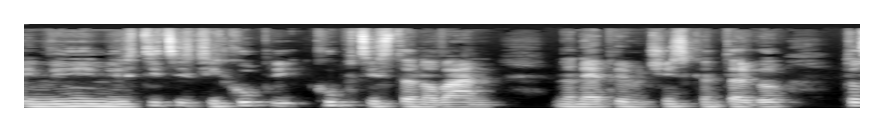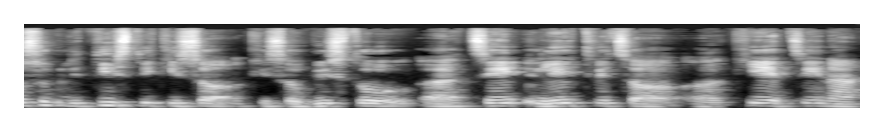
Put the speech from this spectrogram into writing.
investicijski kupi, kupci stanovanj na nepremičninskem trgu. To so bili tisti, ki so, ki so v bistvu uh, ce, letvico, uh, ki je cena,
